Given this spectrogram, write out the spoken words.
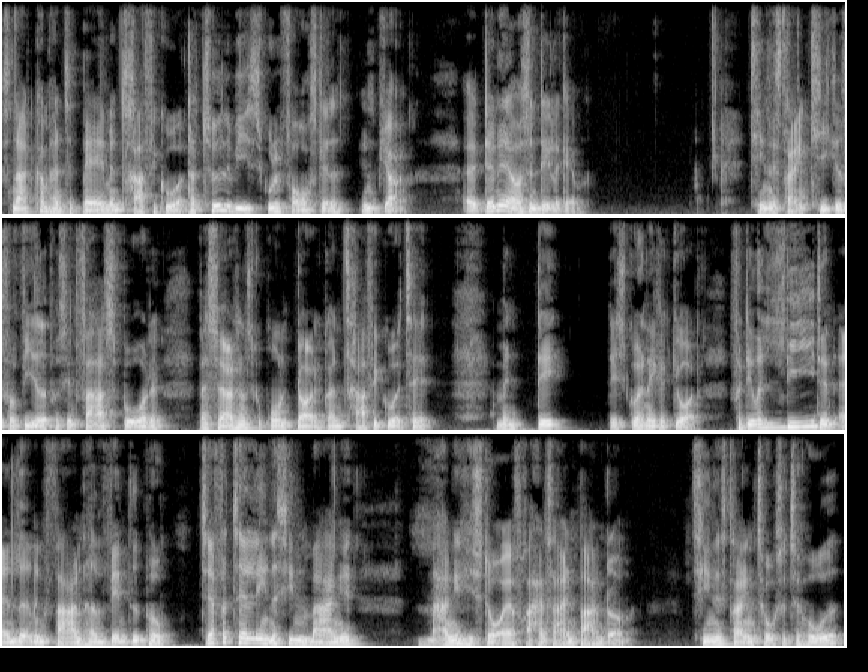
Snart kom han tilbage med en træfigur, der tydeligvis skulle forestille en bjørn. Den denne er også en del af gaven. Tindestreng kiggede forvirret på sin far og spurgte, hvad Søren han skulle bruge en dolk og en træfigur til. Men det, det skulle han ikke have gjort, for det var lige den anledning, faren havde ventet på til at fortælle en af sine mange, mange historier fra hans egen barndom. Tinestrengen tog sig til hovedet,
